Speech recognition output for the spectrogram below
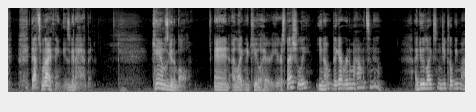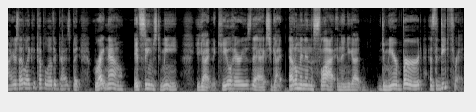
That's what I think is going to happen. Cam's going to ball. And I like N'Keal Harry here, especially, you know, they got rid of Mohamed Sanu. I do like some Jakobi Meyers. I like a couple other guys, but right now, it seems to me, you got N'Keal Harry as the X, you got Edelman in the slot, and then you got Damiere Byrd as the deep threat.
